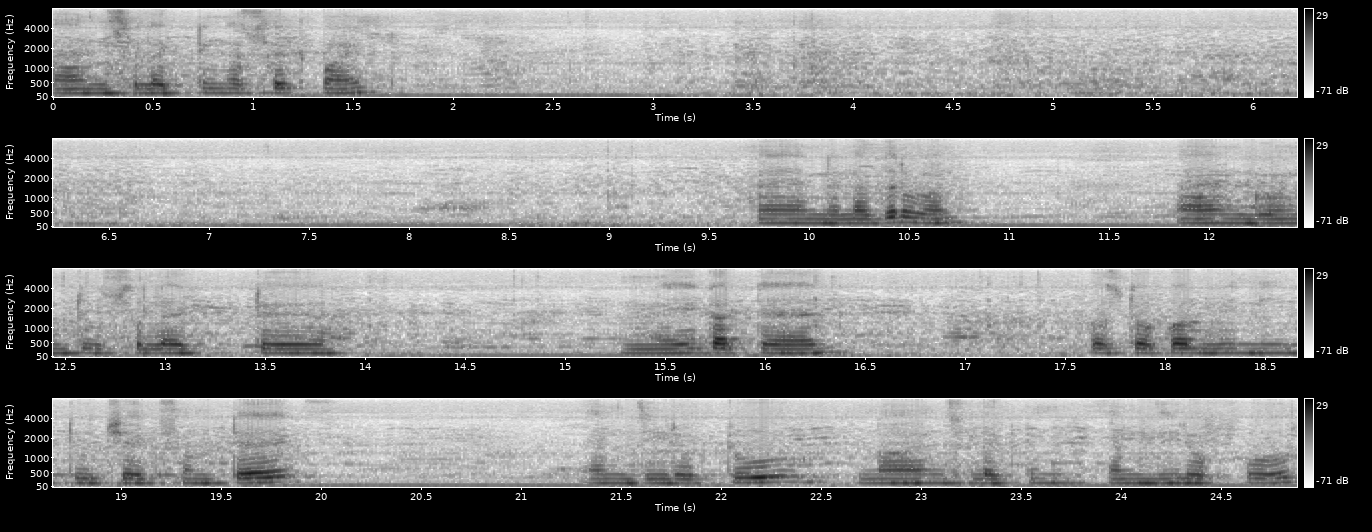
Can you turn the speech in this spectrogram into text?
and selecting a set point. And another one. I am going to select uh, make a tag. First of all we need to check some tags. M02 now I'm selecting M04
